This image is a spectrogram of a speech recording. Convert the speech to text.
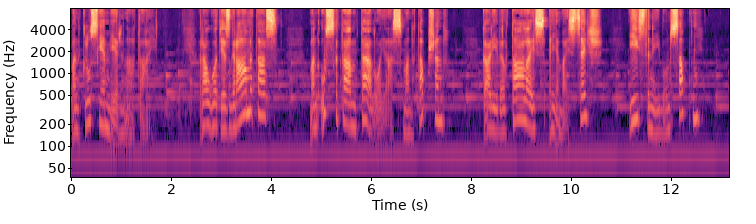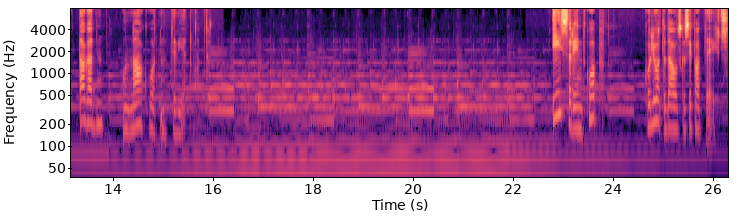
mani klusie mierinātāji. Raugoties grāmatās, man uzskatām tēlojās mana tapšana, kā arī vēl tālais ejamais ceļš, īstenība un sapņi, tagadne un nākotne te vietota. Īsa rindkopa, kur ļoti daudz kas ir pateikts.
